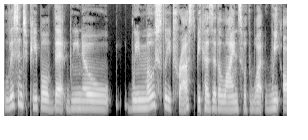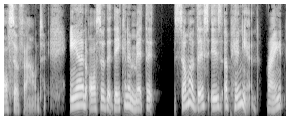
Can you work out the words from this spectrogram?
listen to people that we know we mostly trust because it aligns with what we also found. And also that they can admit that some of this is opinion, right?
